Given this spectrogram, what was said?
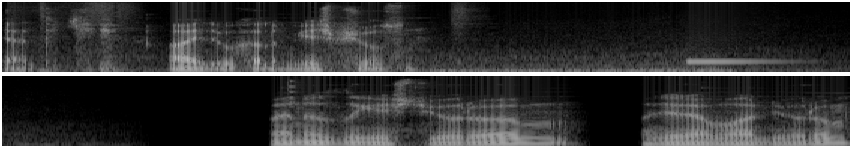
Geldik. Haydi bakalım geçmiş olsun. Ben hızlı geç diyorum. Acele var diyorum.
